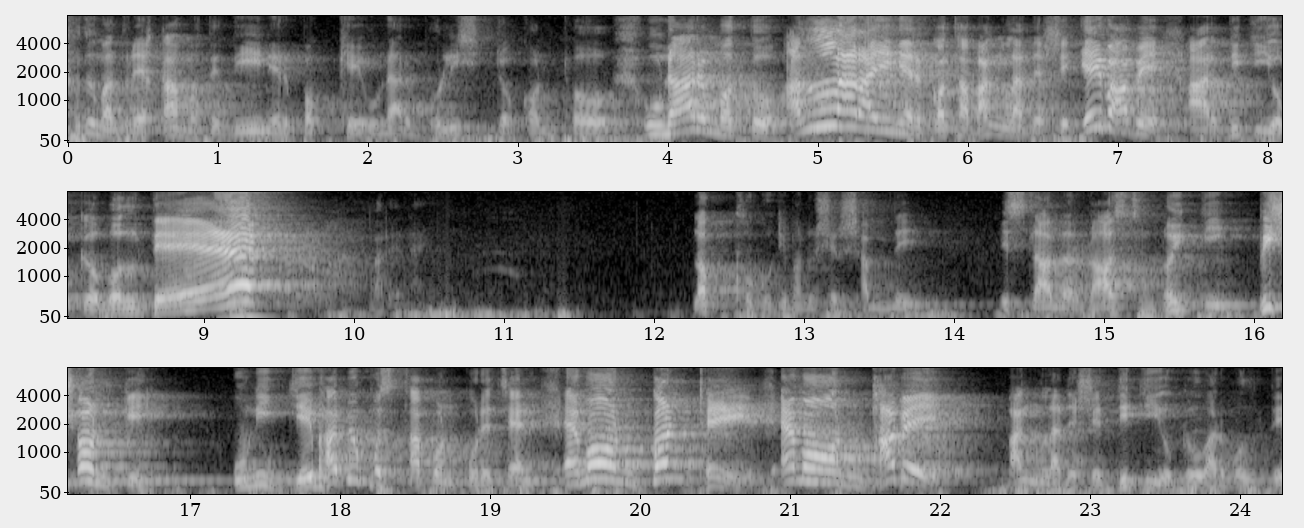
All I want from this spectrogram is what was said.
শুধুমাত্র একামতে দিনের পক্ষে উনার বলিষ্ঠ কণ্ঠ, উনার মতো আল্লাহর আইনের কথা বাংলাদেশে এভাবে আর দ্বিতীয় কেউ বলতে পারে নাই। লক্ষ কোটি মানুষের সামনে ইসলামের রাজনৈতিক ভীষণকে উনি যেভাবে উপস্থাপন করেছেন, এমন কণ্ঠে এমন ভাবে বাংলাদেশে দ্বিতীয় কেউ আর বলতে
